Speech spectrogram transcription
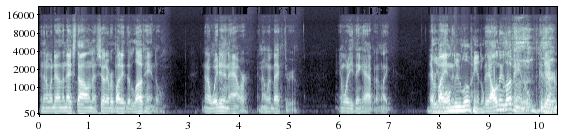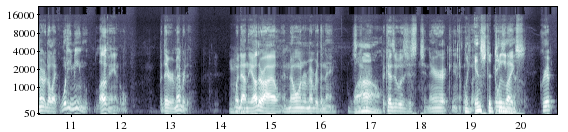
And then i went down the next aisle and i showed everybody the love handle. And then i waited an hour and i went back through. And what do you think happened? Like Everybody all in the- knew love handle. they all knew love handle because they remembered. They're like, "What do you mean love handle?" But they remembered it. Mm-hmm. Went down the other aisle and no one remembered the name. Wow. Because it was just generic and it was Like It was like grip.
